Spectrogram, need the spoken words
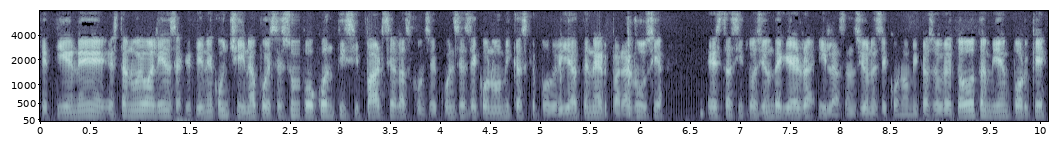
que tiene esta nueva alianza que tiene con China, pues es un poco anticiparse a las consecuencias económicas que podría tener para Rusia esta situación de guerra y las sanciones económicas, sobre todo también porque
